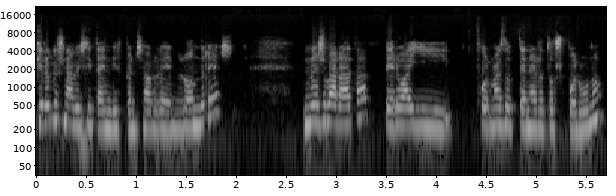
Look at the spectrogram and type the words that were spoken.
creo que es una visita indispensable en Londres. No es barata, pero hay formas de obtener dos por uno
